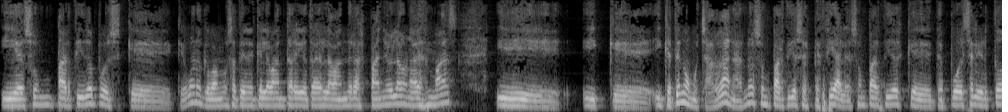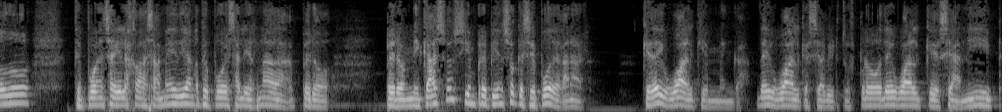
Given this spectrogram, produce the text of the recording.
y es un partido pues que, que, bueno que vamos a tener que levantar y otra vez la bandera española una vez más y, y, que, y que tengo muchas ganas no son partidos especiales son partidos que te puede salir todo te pueden salir las a media no te puede salir nada pero pero en mi caso siempre pienso que se puede ganar que da igual quién venga, da igual que sea Virtus Pro, da igual que sea NIP.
